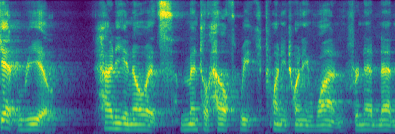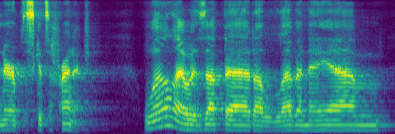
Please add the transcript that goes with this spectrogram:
get real. How do you know it's Mental Health Week 2021 for Ned Ned Nerb the schizophrenic? Well, I was up at 11 a.m.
